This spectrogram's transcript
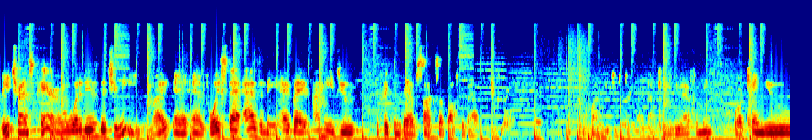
be transparent with what it is that you need, right? And, and voice that as a need. Hey, babe, I need you to pick them damn socks up off the bathroom floor. I need you to do right now. Can you do that for me? Or can you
